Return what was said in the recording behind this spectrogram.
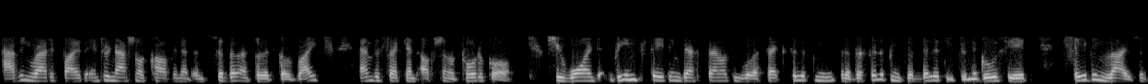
having ratified the International Covenant on Civil and Political Rights and the Second Optional Protocol. She warned reinstating death penalty will affect Philippine, the Philippines' ability to negotiate saving lives of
